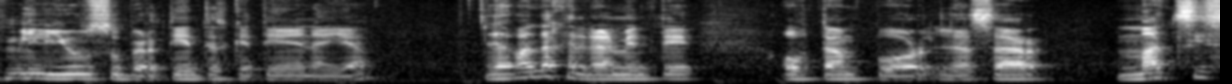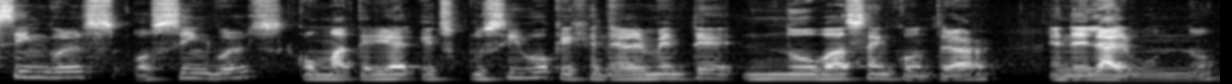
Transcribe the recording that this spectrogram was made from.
mil y un subvertientes que tienen allá, las bandas generalmente optan por lanzar maxi singles o singles con material exclusivo que generalmente no vas a encontrar en el álbum, ¿no?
